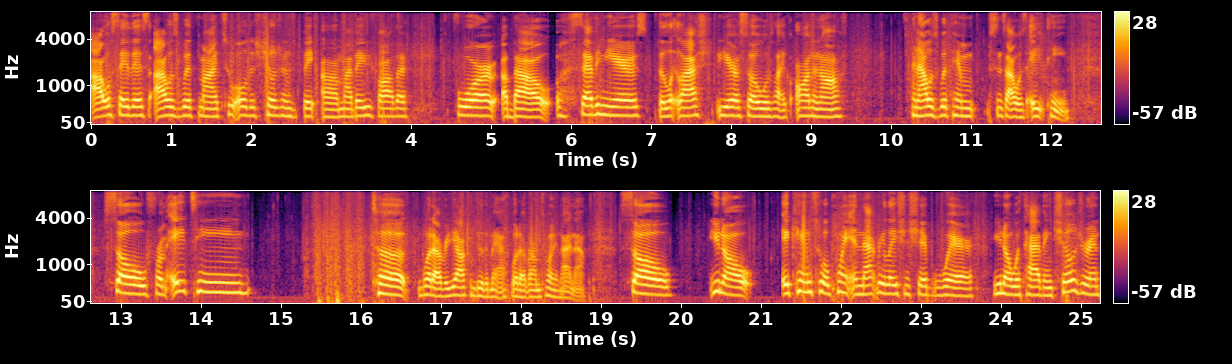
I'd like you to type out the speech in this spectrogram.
I will say this: I was with my two oldest children's, ba- uh, my baby father, for about seven years. The last year or so was like on and off, and I was with him since I was eighteen. So from eighteen to whatever, y'all can do the math. Whatever, I'm 29 now. So you know, it came to a point in that relationship where, you know, with having children,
